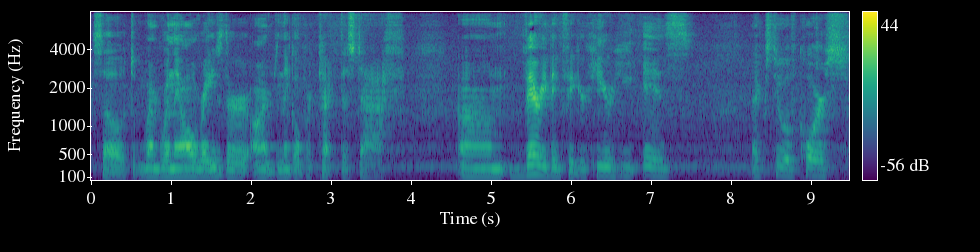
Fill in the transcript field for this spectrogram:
So to remember when they all raise their arms and they go protect the staff. Um, very big figure. Here he is. Next to, of course,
